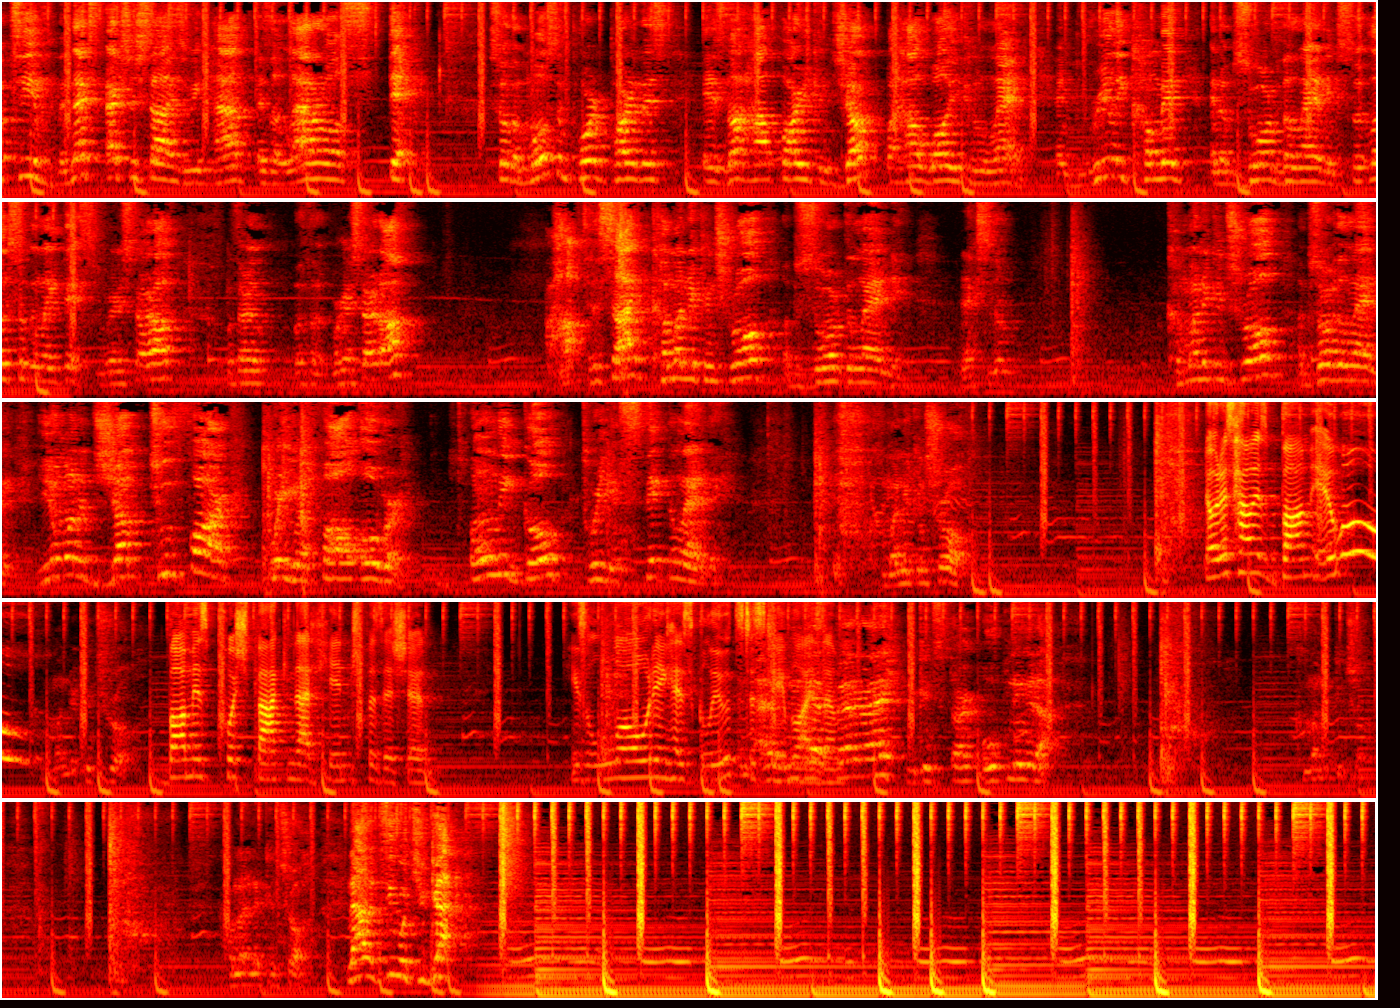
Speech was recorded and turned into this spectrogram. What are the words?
Team, the next exercise we have is a lateral stick. So the most important part of this is not how far you can jump, but how well you can land and really come in and absorb the landing. So it looks something like this. We're gonna start off with our, with a, we're gonna start off, hop to the side, come under control, absorb the landing. Next to the, come under control, absorb the landing. You don't wanna jump too far where you're gonna fall over. Only go to where you can stick the landing. Come under control. Notice how his bum, ooh, Come under control. bum is pushed back in that hinge position. He's loading his glutes to As stabilize him. better at it, you can start opening it up. Come under control. I'm under control. Now let's see what you got.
